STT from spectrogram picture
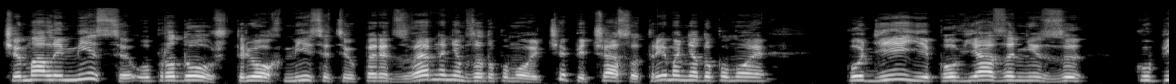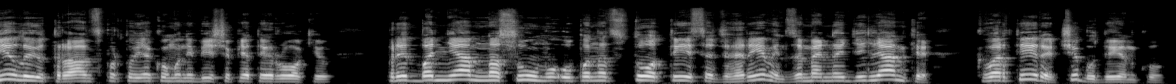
Чи мали місце упродовж трьох місяців перед зверненням за допомогою чи під час отримання допомоги події, пов'язані з купівлею транспорту, якому не більше 5 років, придбанням на суму у понад 100 тисяч гривень земельної ділянки, квартири чи будинку?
